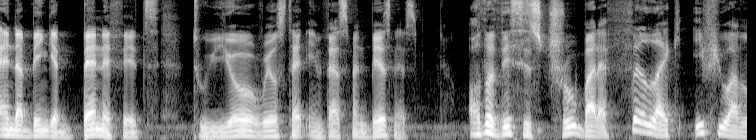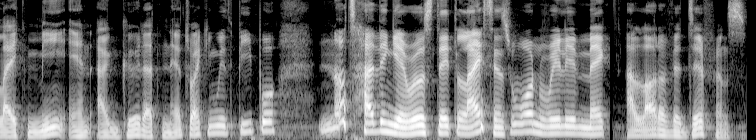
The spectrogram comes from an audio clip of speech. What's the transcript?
end up being a benefit to your real estate investment business. Although this is true, but I feel like if you are like me and are good at networking with people, not having a real estate license won't really make a lot of a difference.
